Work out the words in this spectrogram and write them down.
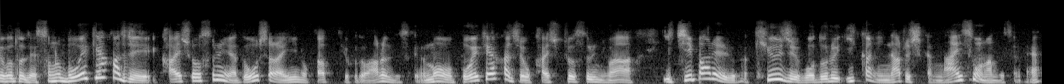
ということで、その貿易赤字解消するにはどうしたらいいのかっていうことはあるんですけども、貿易赤字を解消するには、1バレルが95ドル以下になるしかないそうなんですよね。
